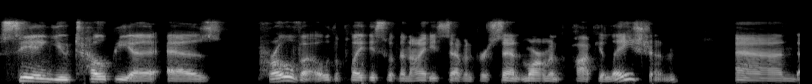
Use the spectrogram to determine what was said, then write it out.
seeing utopia as Provo, the place with a 97% Mormon population and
